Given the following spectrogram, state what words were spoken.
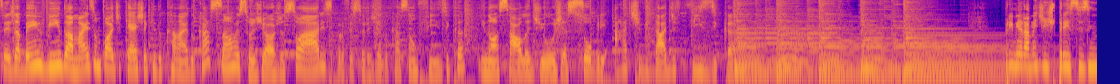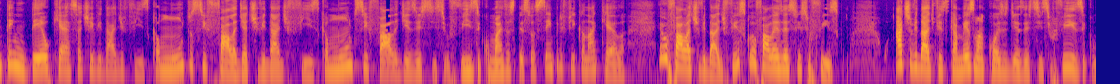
Seja bem-vindo a mais um podcast aqui do canal Educação. Eu sou Georgia Soares, professora de Educação Física, e nossa aula de hoje é sobre atividade física. Primeiramente, a gente precisa entender o que é essa atividade física. Muito se fala de atividade física, muito se fala de exercício físico, mas as pessoas sempre ficam naquela. Eu falo atividade física, eu falo exercício físico. Atividade física é a mesma coisa de exercício físico?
